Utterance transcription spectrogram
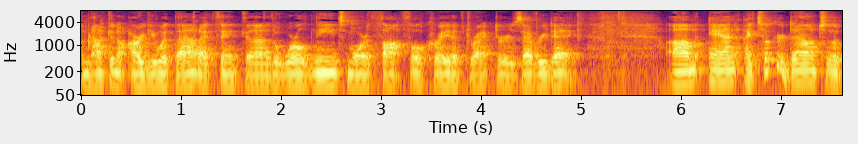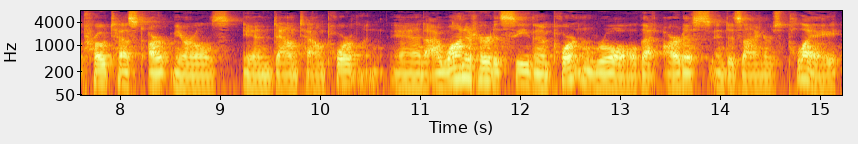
I'm not going to argue with that. I think uh, the world needs more thoughtful creative directors every day. Um, and I took her down to the protest art murals in downtown Portland. And I wanted her to see the important role that artists and designers play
